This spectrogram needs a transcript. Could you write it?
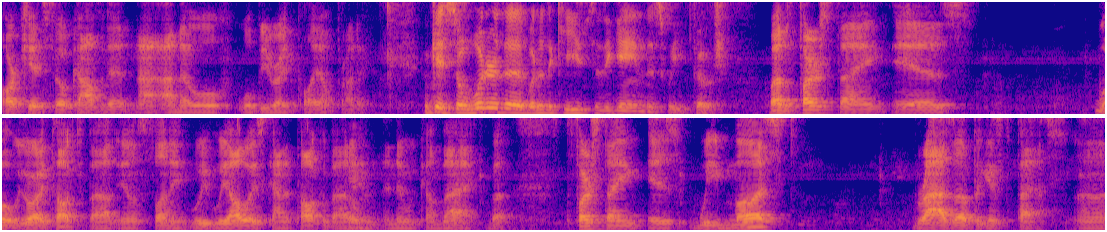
our kids feel confident, and I, I know we'll we'll be ready to play on Friday. Okay, so what are the what are the keys to the game this week, Coach? Well, the first thing is what we've already talked about. You know, it's funny. We, we always kind of talk about them and, and then we come back. But the first thing is we must rise up against the pass. Uh,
